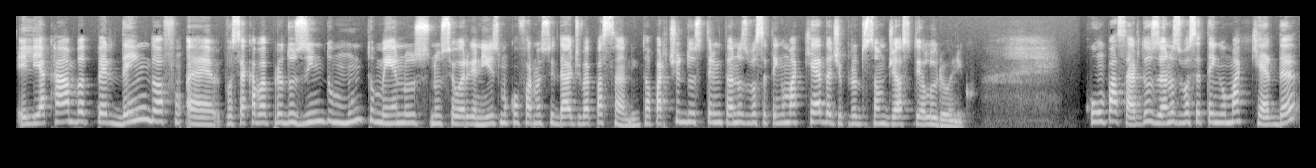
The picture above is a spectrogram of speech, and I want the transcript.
Ele acaba perdendo, a, é, você acaba produzindo muito menos no seu organismo conforme a sua idade vai passando. Então, a partir dos 30 anos, você tem uma queda de produção de ácido hialurônico. Com o passar dos anos, você tem uma queda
